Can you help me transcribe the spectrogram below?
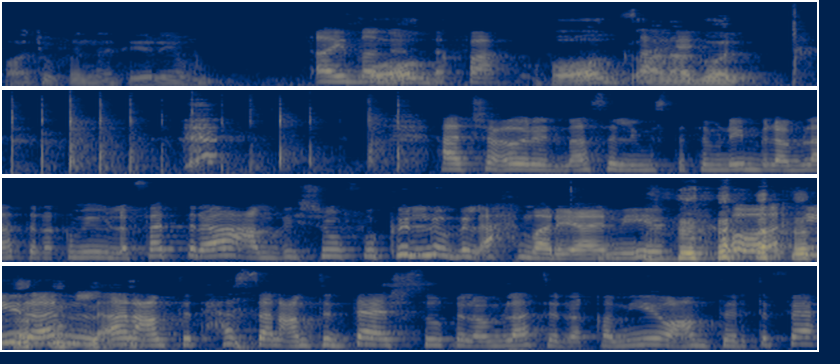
فأشوف إن Ethereum أيضا فوق ارتفع. فوق صحيح. أنا أقول هذا شعور الناس اللي مستثمرين بالعملات الرقمية ولفتره عم بيشوفوا كله بالأحمر يعني. وأخيرا الآن عم تتحسن عم تنتعش سوق العملات الرقمية وعم ترتفع.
